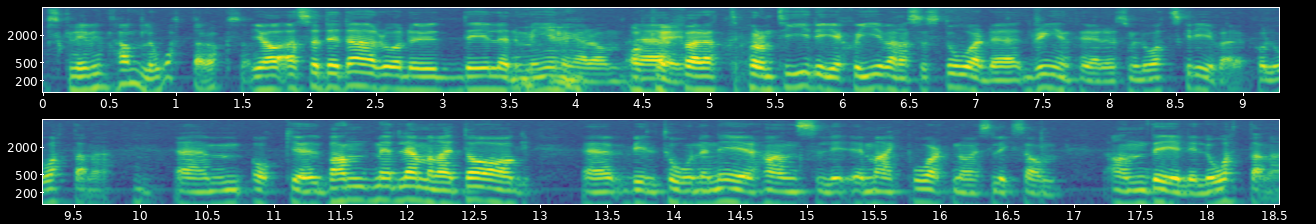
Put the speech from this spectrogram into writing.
Skrev inte han låtar också? Ja, alltså det där råder ju delade meningar om. Eh, för att på de tidiga skivorna så står det Dream Theater som låtskrivare på låtarna. Ehm, och eh, bandmedlemmarna idag eh, vill tona ner hans Mike Portnoys liksom andel i låtarna.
